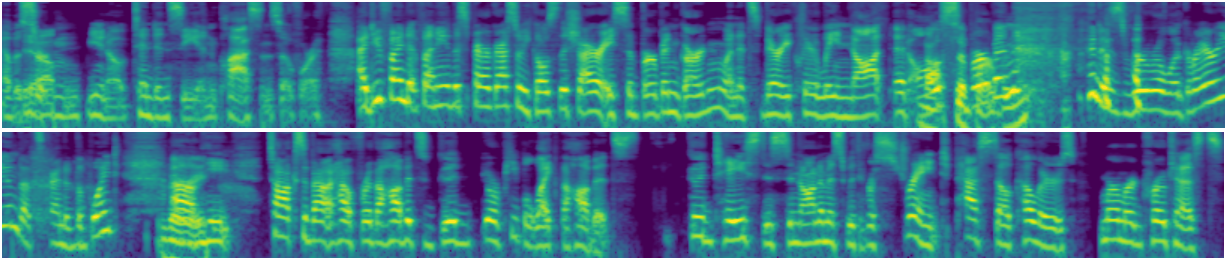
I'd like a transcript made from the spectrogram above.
of a Yeah. certain, you know, tendency and class and so forth. I do find it funny this paragraph. So he calls the Shire a suburban garden when it's very clearly not at all Not suburban. suburban. it is rural agrarian. That's kind of the point. Um, he talks about how for the hobbits, good or people like the hobbits, good taste is synonymous with restraint, pastel colors, murmured protests.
